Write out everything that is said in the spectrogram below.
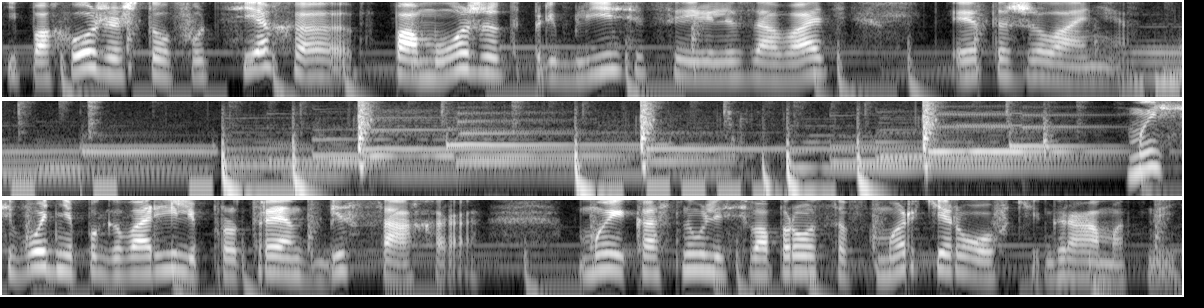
И похоже, что фудтеха поможет приблизиться и реализовать это желание. Мы сегодня поговорили про тренд без сахара. Мы коснулись вопросов маркировки грамотной,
